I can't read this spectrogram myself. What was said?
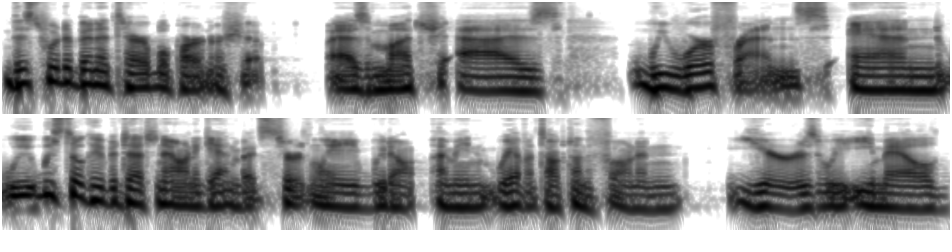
this would have been a terrible partnership as much as we were friends and we, we still keep in touch now and again, but certainly we don't, I mean, we haven't talked on the phone in years. We emailed,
